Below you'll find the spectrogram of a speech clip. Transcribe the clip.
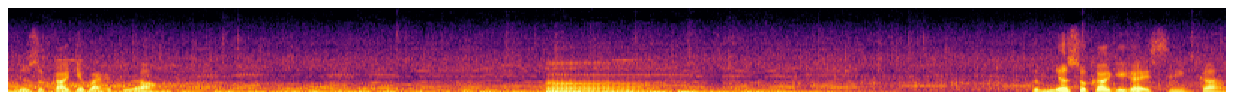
음료수 가게 말고요. 어... 음료수 가게가 있으니까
